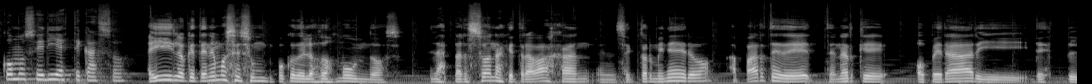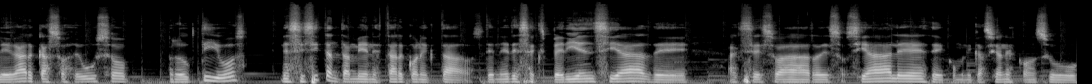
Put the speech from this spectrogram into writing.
¿Cómo sería este caso? Ahí lo que tenemos es un poco de los dos mundos. Las personas que trabajan en el sector minero, aparte de tener que operar y desplegar casos de uso productivos, necesitan también estar conectados, tener esa experiencia de acceso a redes sociales, de comunicaciones con su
